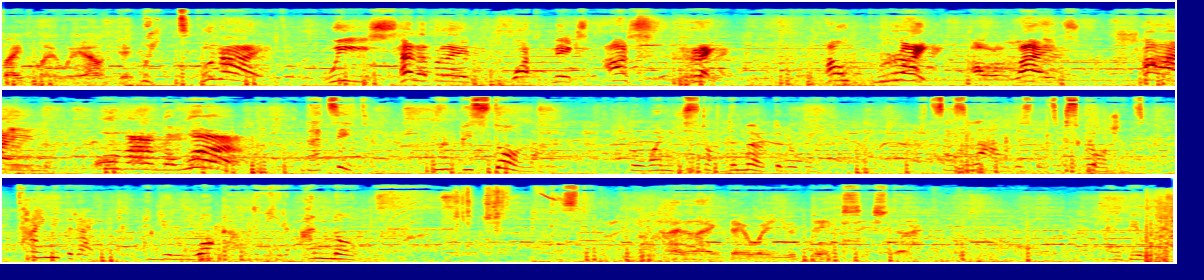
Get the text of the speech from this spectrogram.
fight my way out there. Wait! Tonight, we celebrate what makes us great. How bright our lights shine over the world! That's it! Your pistola! The one you stopped the murderer with. It's as loud as those explosions. Time it right, and you'll walk out of here unnoticed. I like the way you think, sister. I'll be...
